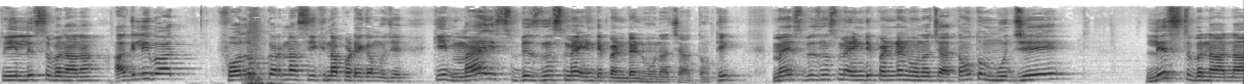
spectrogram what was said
तो ये लिस्ट बनाना। अगली बात फॉलो करना सीखना पड़ेगा मुझे कि मैं इस बिज़नेस में इंडिपेंडेंट होना चाहता हूँ, ठीक? मैं इस बिज़नेस में इंडिपेंडेंट होना चाहता हूँ तो मुझे लिस्ट बनाना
